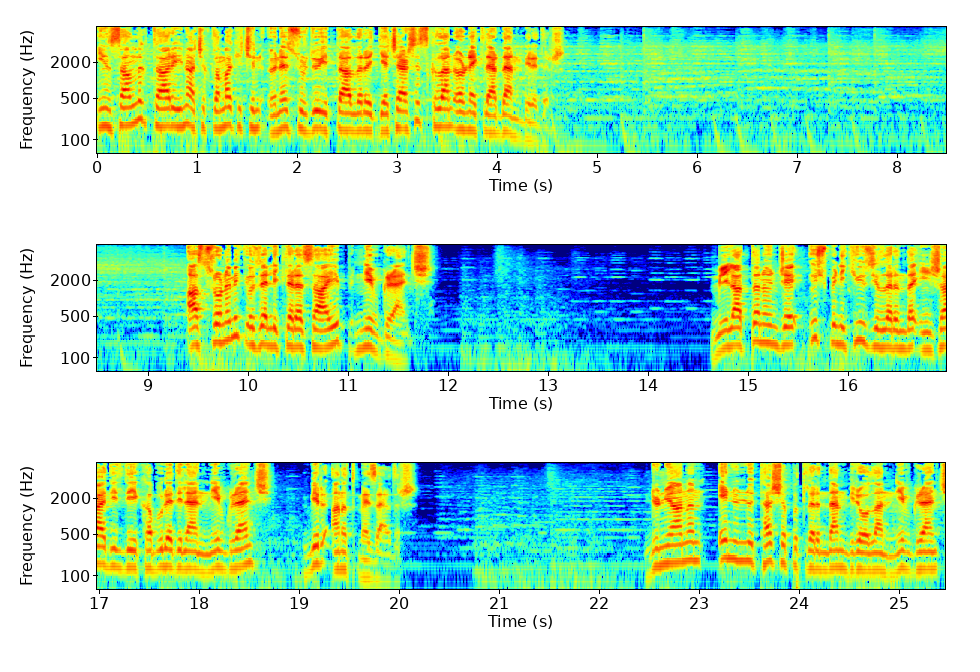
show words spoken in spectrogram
insanlık tarihini açıklamak için öne sürdüğü iddiaları geçersiz kılan örneklerden biridir. Astronomik özelliklere sahip Neil. Milattan önce 3200 yıllarında inşa edildiği kabul edilen Grange bir anıt mezardır. Dünyanın en ünlü taş yapıtlarından biri olan New Grange,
